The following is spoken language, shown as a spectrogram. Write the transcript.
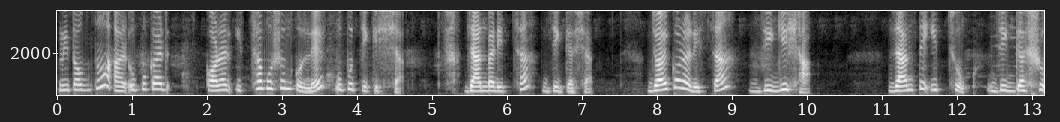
কৃতজ্ঞ, আর উপকার করার ইচ্ছা পোষণ করলে উপচিকিৎসা। জানবার ইচ্ছা, জিজ্ঞাসা। জয় করার ইচ্ছা, জিজ্ঞাসা। জানতে ইচ্ছুক, জিজ্ঞাসু।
